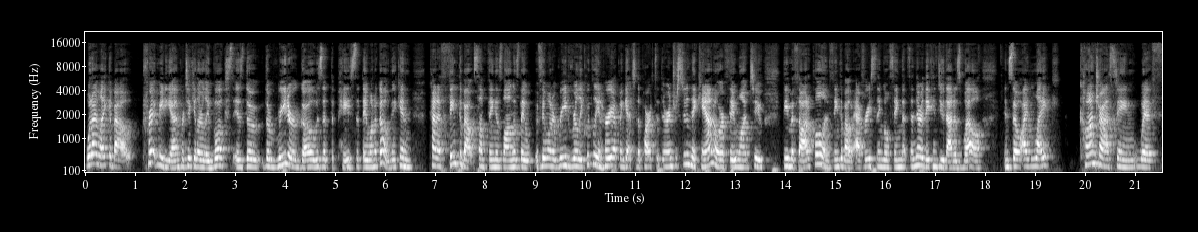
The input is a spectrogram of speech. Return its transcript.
what i like about print media and particularly books is the the reader goes at the pace that they want to go. They can kind of think about something as long as they if they want to read really quickly and hurry up and get to the parts that they're interested in they can or if they want to be methodical and think about every single thing that's in there they can do that as well. And so i like contrasting with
